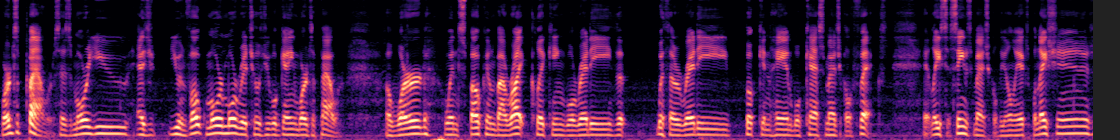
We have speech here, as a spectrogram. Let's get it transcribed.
Words of power says more you as you, you invoke more and more rituals, you will gain words of power. A word, when spoken by right clicking, will ready the with a ready book in hand will cast magical effects. At least it seems magical. The only explanation is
